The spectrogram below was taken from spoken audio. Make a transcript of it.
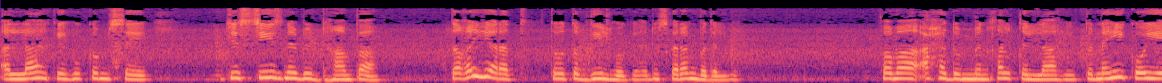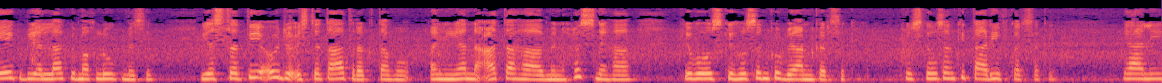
اللہ کے حکم سے، جس چیز نے بھی ڈھانپا، تغیرت۔ تو وہ تبدیل ہو گیا اس کا رنگ بدل گیا۔ فما احد من خلق اللہ تو نہیں کوئی ایک بھی اللہ کی مخلوق میں سے۔ یستتی جو استطاعت رکھتا ہو ان آتا من حسنہا کہ وہ اس کے حسن کو بیان کر سکے، کہ اس کے حسن کی تعریف کر سکے۔ یعنی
